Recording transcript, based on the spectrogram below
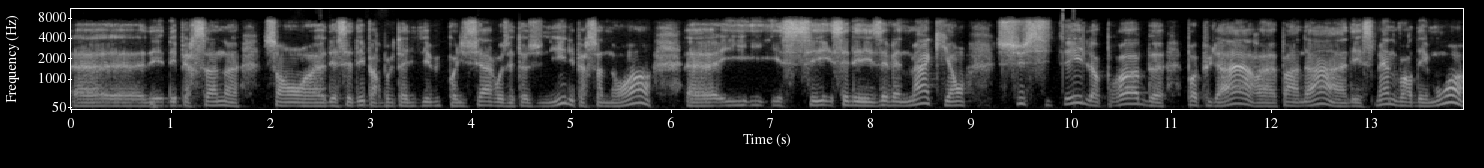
des, des, personnes sont décédées par brutalité policière aux États-Unis, des personnes noires. C'est des événements qui ont suscité l'opprobre populaire pendant des semaines, voire des mois.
